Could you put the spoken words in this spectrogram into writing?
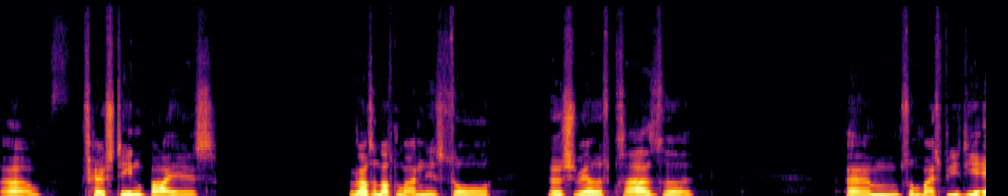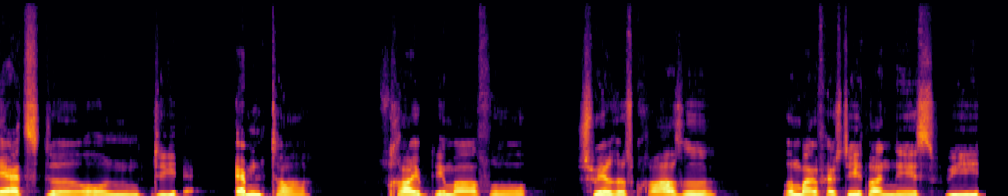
äh, verstehbar ist. Also dass man nicht so äh, schwere Sprache, ähm, zum Beispiel die Ärzte und die Ämter schreibt immer so schwere Sprache und man versteht man nicht, wie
